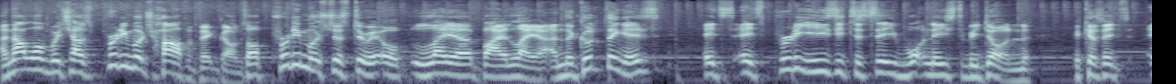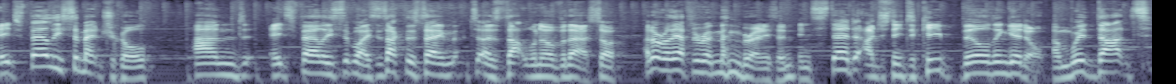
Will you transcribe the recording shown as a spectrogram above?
and that one, which has pretty much half of it gone. So I'll pretty much just do it up layer by layer. And the good thing is, it's it's pretty easy to see what needs to be done because it's it's fairly symmetrical and it's fairly well it's exactly the same as that one over there so i don't really have to remember anything instead i just need to keep building it up and with that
